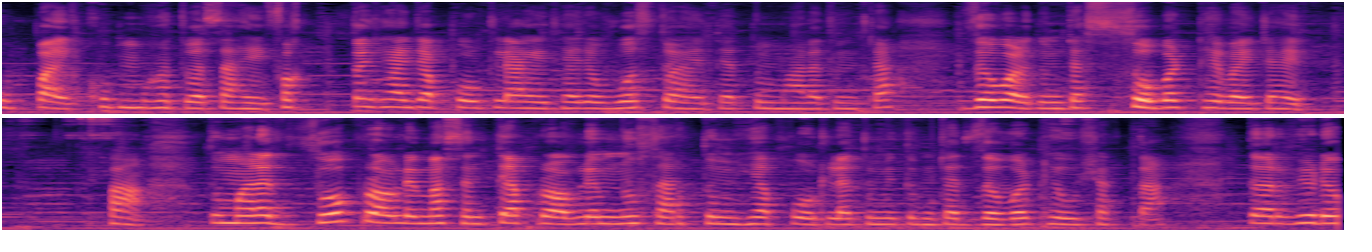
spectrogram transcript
उपाय खूप महत्त्वाचा आहे. फक्त ह्या ज्या पोटल्या आहेत ह्या ज्या वस्तू आहेत त्या तुम्हाला तुमच्या जवळ तुमच्यासोबत ठेवायच्या आहेत. पहा तुम्हाला जो प्रॉब्लेम असेल त्या प्रॉब्लेमनुसार तुम्ही या पोर्टला तुम्ही तुमच्या जवळ ठेवू शकता. तर व्हिडिओ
